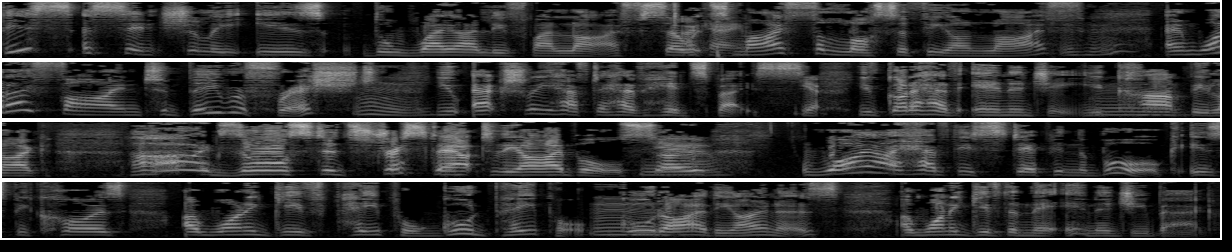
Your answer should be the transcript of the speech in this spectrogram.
this essentially is the way I live my life. So it's Okay. Mm-hmm. my philosophy on life. And what I find to be refreshed, you actually have to have headspace. Mm. Yep. Mm. You've got to have energy. You can't be like, oh, exhausted, stressed out to the eyeballs. So Yeah. why I have this step in the book is because I want to give people, good people, good mm. eye, the owners, I want to give them their energy back.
